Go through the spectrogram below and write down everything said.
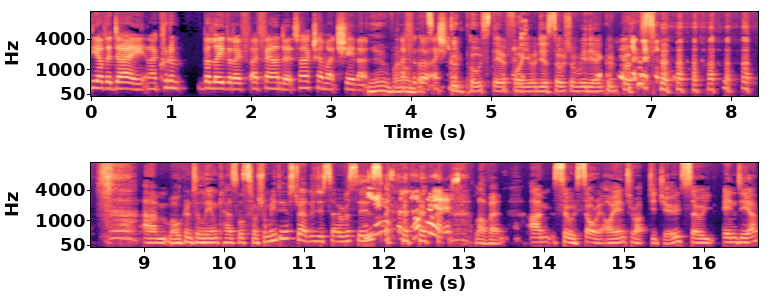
the other day, and I couldn't believe that I, I found it. So actually, I might share that. Yeah, wow, I forgot. that's a good post there for you on your social media. Good post. um, welcome to Liam Caswell's social media strategy services. Yes, I love it. love it. Um, so sorry, I interrupted you. So India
